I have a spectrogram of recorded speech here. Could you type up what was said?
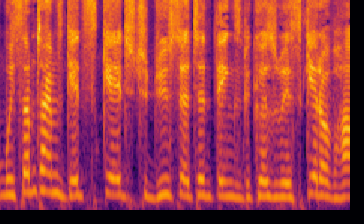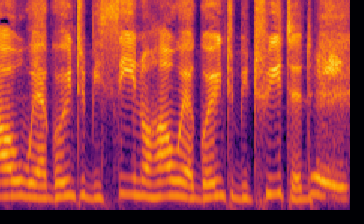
we sometimes get scared to do certain things because we're scared of how we are going to be seen or how we are going to be treated. Yes.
